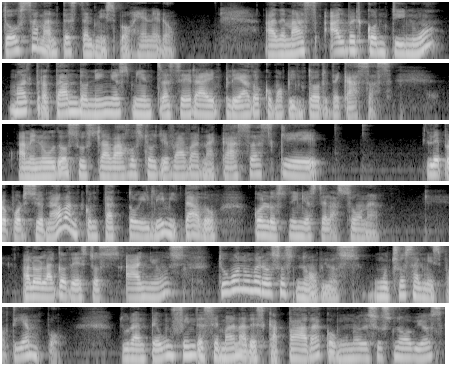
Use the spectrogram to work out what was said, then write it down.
dos amantes del mismo género. Además, Albert continuó maltratando niños mientras era empleado como pintor de casas. A menudo sus trabajos lo llevaban a casas que le proporcionaban contacto ilimitado con los niños de la zona. A lo largo de estos años tuvo numerosos novios, muchos al mismo tiempo. Durante un fin de semana de escapada con uno de sus novios,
